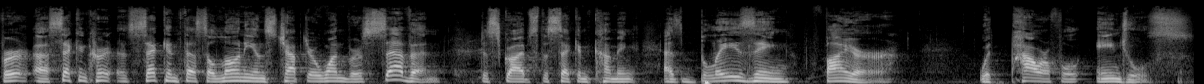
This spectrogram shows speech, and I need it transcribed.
For, uh, second, uh, second Thessalonians chapter 1 verse 7 describes the second coming as blazing fire with powerful angels.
